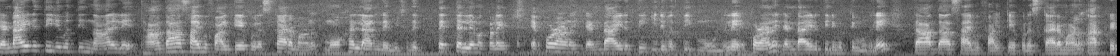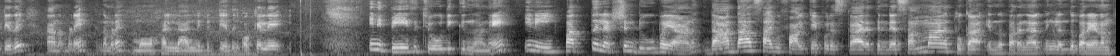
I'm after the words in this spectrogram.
രണ്ടായിരത്തി ഇരുപത്തി നാലിലെ ദാദാ സാഹിബ് ഫാൽക്കെ പുരസ്കാരമാണ് മോഹൻലാലിന് ലഭിച്ചത്. തെറ്റല്ലേ മക്കളെ? എപ്പോഴാണ് രണ്ടായിരത്തി ഇരുപത്തി മൂന്നിലെ എപ്പോഴാണ് രണ്ടായിരത്തി ഇരുപത്തി മൂന്നിലെ ദാദാ സാഹിബ് ഫാൽക്കെ പുരസ്കാരമാണ് ആർക്ക് കിട്ടിയത്? ആ നമ്മുടെ നമ്മുടെ മോഹൻലാലിന് കിട്ടിയത്. ഓക്കെ അല്ലേ? ഇനി പി എസ് ചോദിക്കുന്നതാണ്. ഇനി പത്ത് ലക്ഷം രൂപയാണ് ദാദാ സാഹിബ് ഫാൽക്കെ പുരസ്കാരത്തിന്റെ സമ്മാന തുക എന്ന് പറഞ്ഞാൽ നിങ്ങൾ എന്ത് പറയണം?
